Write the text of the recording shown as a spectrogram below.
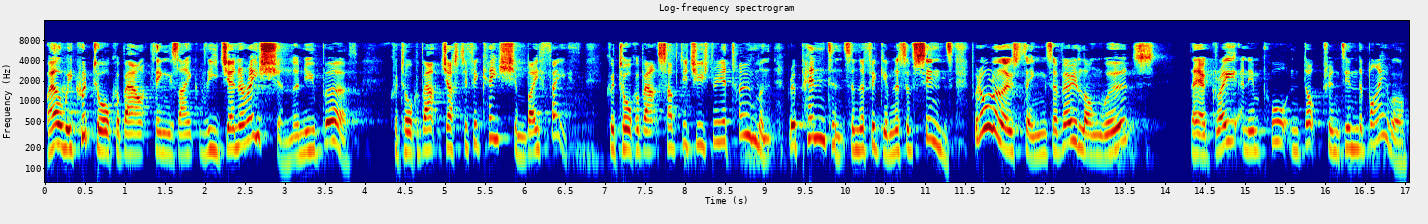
Well, we could talk about things like regeneration, the new birth. Could talk about justification by faith. Could talk about substitutionary atonement, repentance, and the forgiveness of sins. But all of those things are very long words. They are great and important doctrines in the Bible.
